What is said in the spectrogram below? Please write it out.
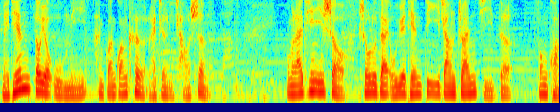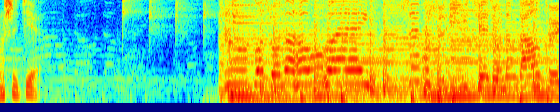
每天都有舞迷和观光客来这里朝圣。我们来听一首收录在五月天第一张专辑的《疯狂世界》。如果说了后悔，不是一切就能倒退？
